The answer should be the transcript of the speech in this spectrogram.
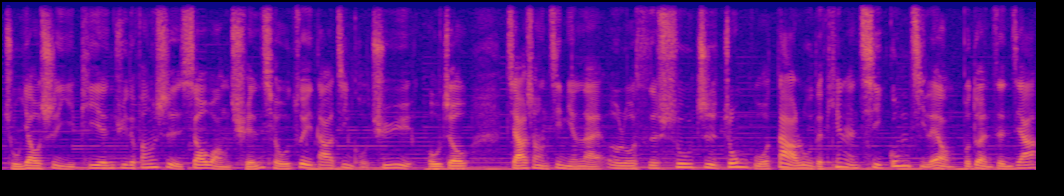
主要是以 PNG 的方式销往全球最大进口区域欧洲。加上近年来俄罗斯输至中国大陆的天然气供给量不断增加，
